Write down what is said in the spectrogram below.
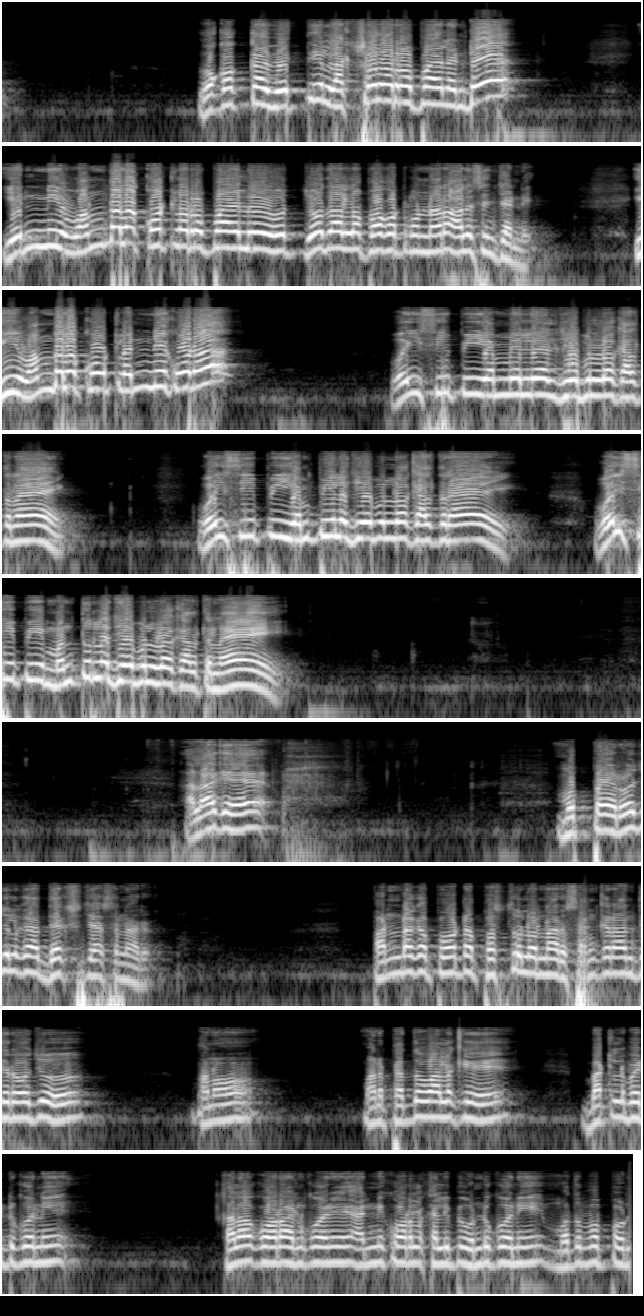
ఒక్కొక్క వ్యక్తి లక్షల రూపాయలంటే ఎన్ని వందల కోట్ల రూపాయలు జోదాల్లో పోగొట్టుకున్నారో ఆలోచించండి. ఈ వందల కోట్లన్నీ కూడా వైసీపీ ఎమ్మెల్యేల జేబుల్లోకి వెళ్తున్నాయి. వైసీపీ ఎంపీల జేబుల్లోకి వెళ్తున్నాయి. వైసీపీ మంత్రుల జేబుల్లోకి వెళ్తున్నాయి. అలాగే ముప్పై రోజులుగా దీక్ష చేస్తున్నారు. పండగ పూట పస్తులు ఉన్నారు సంక్రాంతి రోజు మనం మన పెద్దవాళ్ళకి బట్టలు పెట్టుకొని కలవ కూర అనుకొని అన్ని కూరలు కలిపి వండుకొని ముద్దపప్పు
